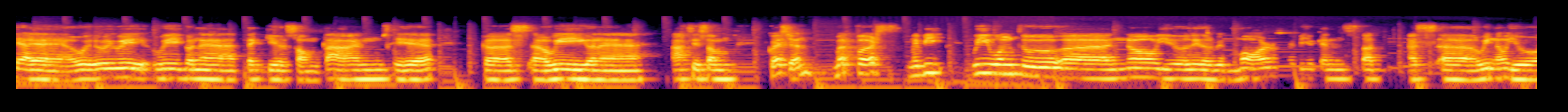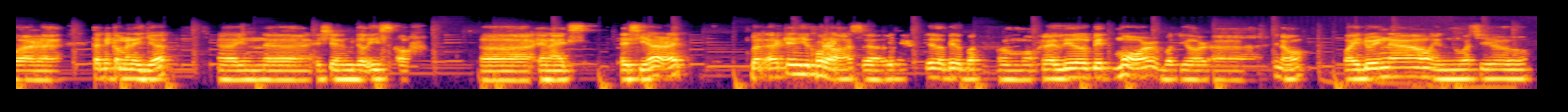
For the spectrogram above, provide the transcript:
Yeah, yeah, yeah. We we we gonna take you some time here because uh, we gonna ask you some question. But first, maybe we want to uh, know you a little bit more. Maybe you can start as uh, we know you are a technical manager uh, in uh, Asian Middle East of uh, Enaex Asia, right? But uh, can you tell us a little bit about um, a little bit more about your uh, you know what are you doing now and what you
